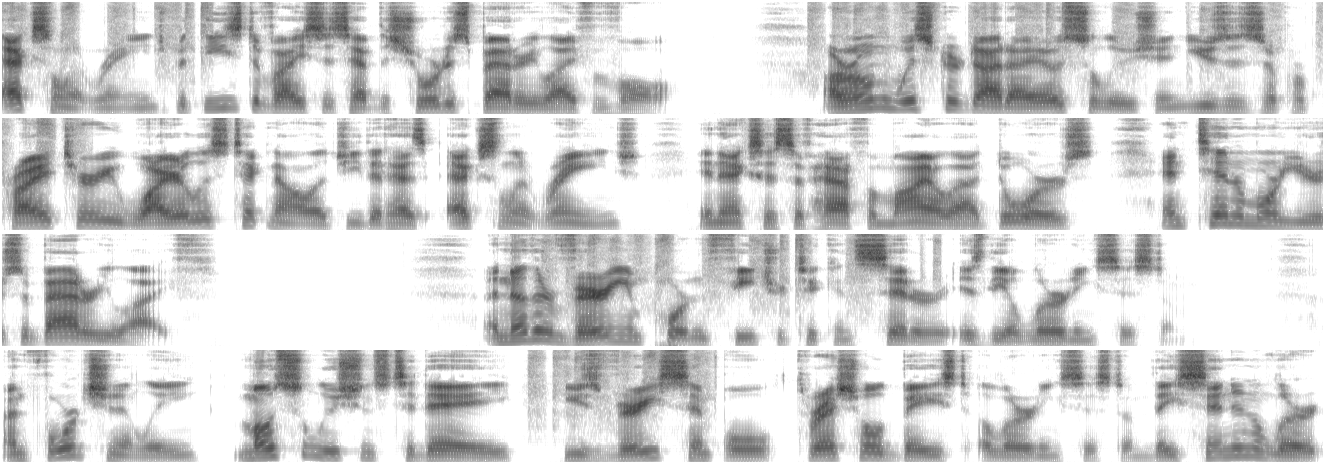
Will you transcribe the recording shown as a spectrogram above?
excellent range, but these devices have the shortest battery life of all. Our own Whisker.io solution uses a proprietary wireless technology that has excellent range, in excess of half a mile outdoors, and 10 or more years of battery life. Another very important feature to consider is the alerting system. Unfortunately, most solutions today use very simple threshold-based alerting system. They send an alert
